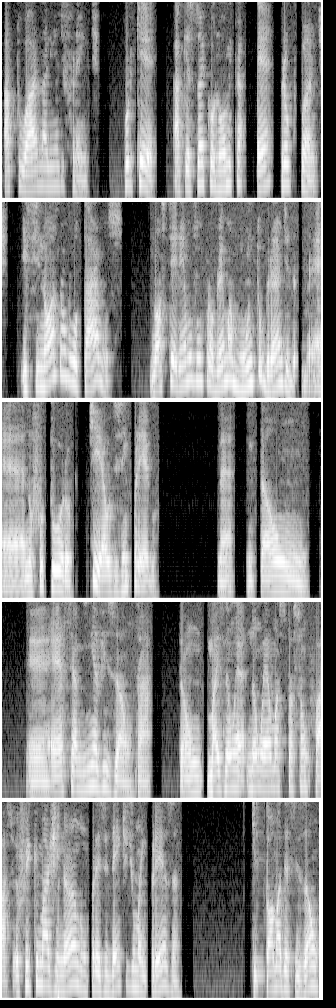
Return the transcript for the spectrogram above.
atuar na linha de frente. Porque a questão econômica é preocupante. E se nós não voltarmos, nós teremos um problema muito grande é, no futuro, que é o desemprego. Né? Então, é, essa é a minha visão, tá? Então, mas não é, não é uma situação fácil. Eu fico imaginando um presidente de uma empresa que toma a decisão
